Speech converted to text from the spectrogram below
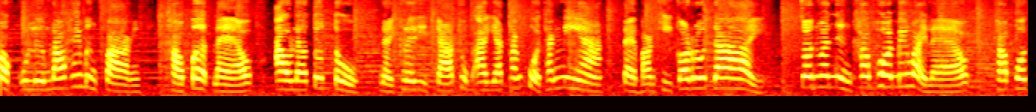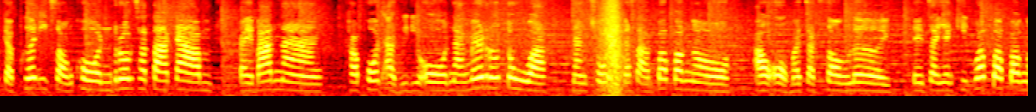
บอกกูลืมเล่าให้มึงฟัง เขาเปิดแล้ว เอาแล้วตุตุไหนเครดิตการ์ดถูกอายัดทั้งผัวทั้งเมีย แต่บางทีก็รูดได้ จนวันหนึ่งข้าวโพดไม่ไหวแล้วข้าวโพดกับเพื่อนอีกสองคนร่วมชะตากรรม ไปบ้านนางข้าวโพดอัดวิดีโอนางไม่รู้ตัว นางโชว์เอกสารปปงเอาออกมาจากซองเลยในใจยังคิดว่าปปง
